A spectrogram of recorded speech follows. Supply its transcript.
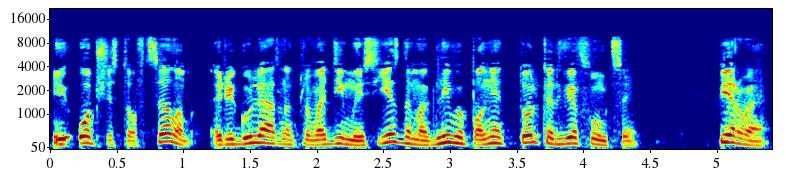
и общества в целом, регулярно проводимые съезды могли выполнять только две функции. Первое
